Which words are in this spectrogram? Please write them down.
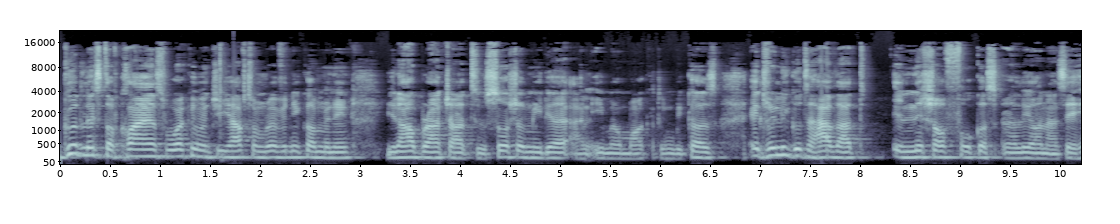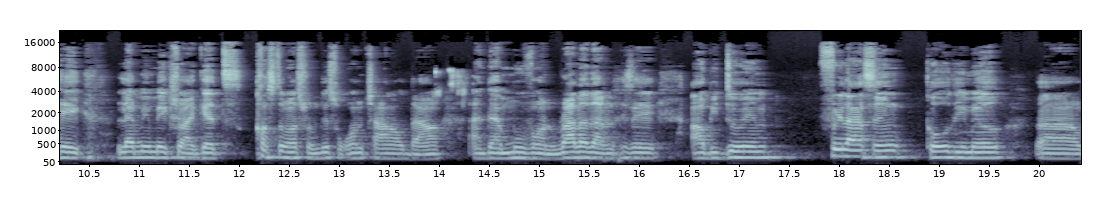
good list of clients working with you, you have some revenue coming in, you now branch out to social media and email marketing because it's really good to have that initial focus early on and say, hey, let me make sure I get customers from this one channel down and then move on rather than say, I'll be doing freelancing, cold email, uh,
